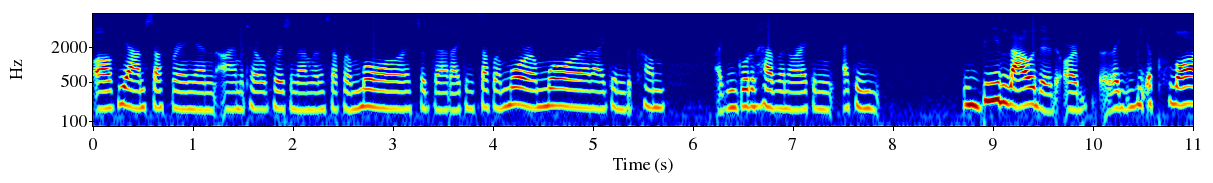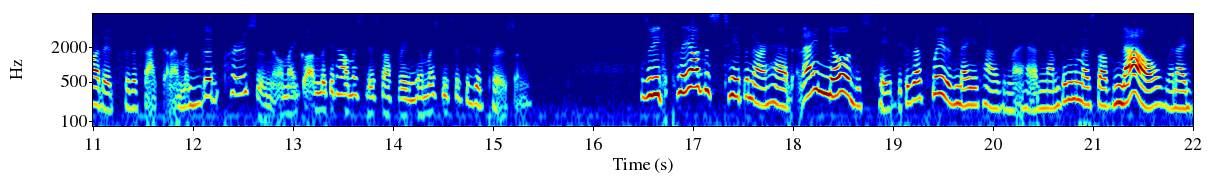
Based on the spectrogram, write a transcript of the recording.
of yeah i'm suffering and i'm a terrible person i'm going to suffer more so that i can suffer more and more and i can become i can go to heaven or i can i can be lauded or like be applauded for the fact that i'm a good person. Oh my god look at how much they're suffering. They must be such a good person. So we play out this tape in our head and i know this tape because i've played it many times in my head and i'm thinking to myself now when i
